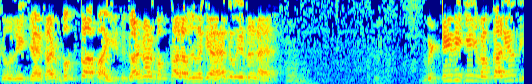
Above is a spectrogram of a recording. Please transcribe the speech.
ਕਿਉਂ ਲਈ ਜੈ ਬੰਕਾ ਭਾਈ। ਗੜ ਨਾਲ ਬੰਕਾ ਲਫ਼ਜ਼ ਲੱਗਿਆ ਹੈ ਕਬੀਰ ਨੇ ਲਾਇਆ ਮਿੱਟੀ ਦੀ ਚੀਜ਼ ਬੰਕਾ ਨਹੀਂ ਹੁੰਦੀ।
